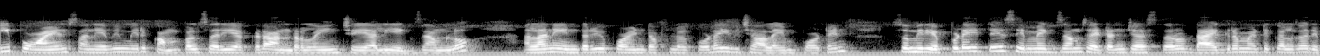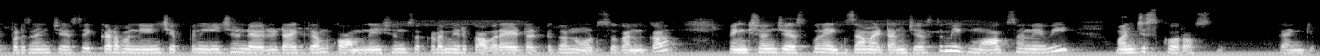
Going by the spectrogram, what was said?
ఈ పాయింట్స్ అనేవి మీరు కంపల్సరీ అక్కడ అండర్లైన్ చేయాలి ఎగ్జామ్లో. అలానే ఇంటర్వ్యూ పాయింట్ ఆఫ్లో కూడా ఇవి చాలా ఇంపార్టెంట్. సో మీరు ఎప్పుడైతే సెమ్ ఎగ్జామ్స్ అటెండ్ చేస్తారో డయాగ్రామెటికల్గా రిప్రజెంట్ చేసి ఇక్కడ నేను చెప్పిన each and every diagram combinations అక్కడ మీరు కవర్ అయ్యేటట్టుగా నోట్స్ కనుక మెన్షన్ చేసుకుని ఎగ్జామ్ అటెంప్ట్ చేస్తే మీకు మార్క్స్ అనేవి మంచి స్కోర్ వస్తుంది. థ్యాంక్ యూ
